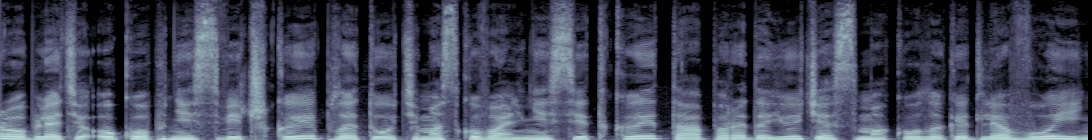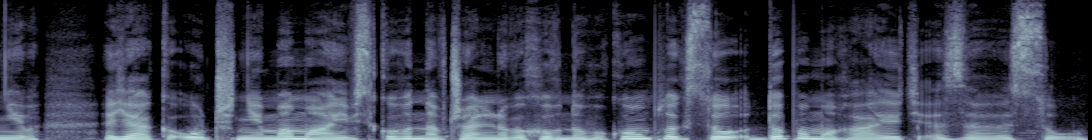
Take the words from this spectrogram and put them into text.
Роблять окопні свічки, плетуть маскувальні сітки та передають смаколики для воїнів, як учні Мамаївського навчально-виховного комплексу допомагають ЗСУ.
